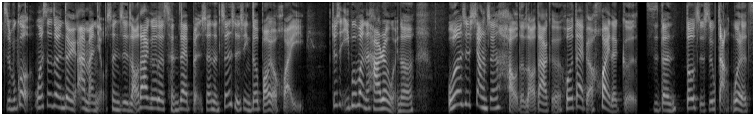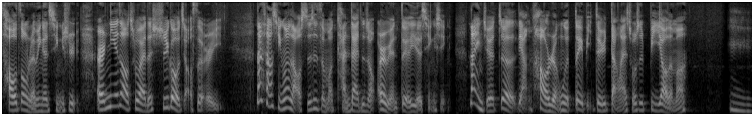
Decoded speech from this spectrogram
只不过温斯顿对于艾曼纽甚至老大哥的存在本身的真实性都保有怀疑。就是一部分的他认为呢，无论是象征好的老大哥，或代表坏的哥。斯登都只是党为了操纵人民的情绪而捏造出来的虚构角色而已。那想请问老师是怎么看待这种二元对立的情形？那你觉得这两号人物的对比对于党来说是必要的吗？嗯，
